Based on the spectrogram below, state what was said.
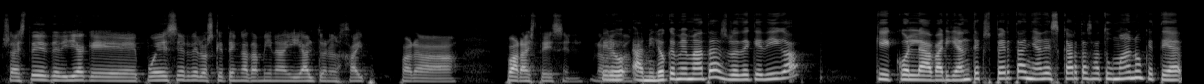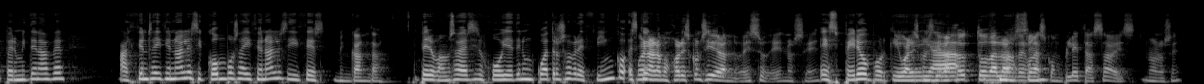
O sea, este te diría que puede ser de los que tenga también ahí alto en el hype para, para este Essen. la Pero verdad. a mí lo que me mata es lo de que diga que con la variante experta añades cartas a tu mano que te permiten hacer acciones adicionales y combos adicionales y dices, Me encanta. Pero vamos a ver si el juego ya tiene un 4 sobre 5. Es bueno, a que lo mejor es considerando eso, ¿eh? No sé. espero porque... Igual es ya- considerando todas las no sé. reglas completas, ¿sabes? No lo sé.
